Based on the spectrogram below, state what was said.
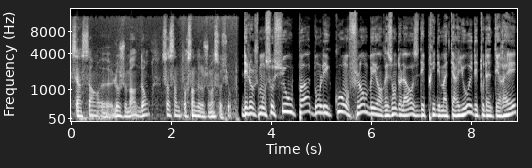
500 logements, dont 60% de logements sociaux. Des logements sociaux ou pas, dont les coûts ont flambé en raison de la hausse des prix des matériaux et des taux d'intérêt.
